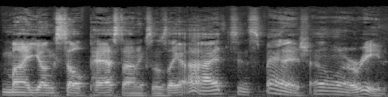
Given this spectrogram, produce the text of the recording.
my young self passed on it because I was like, ah, it's in Spanish. I don't want to read.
